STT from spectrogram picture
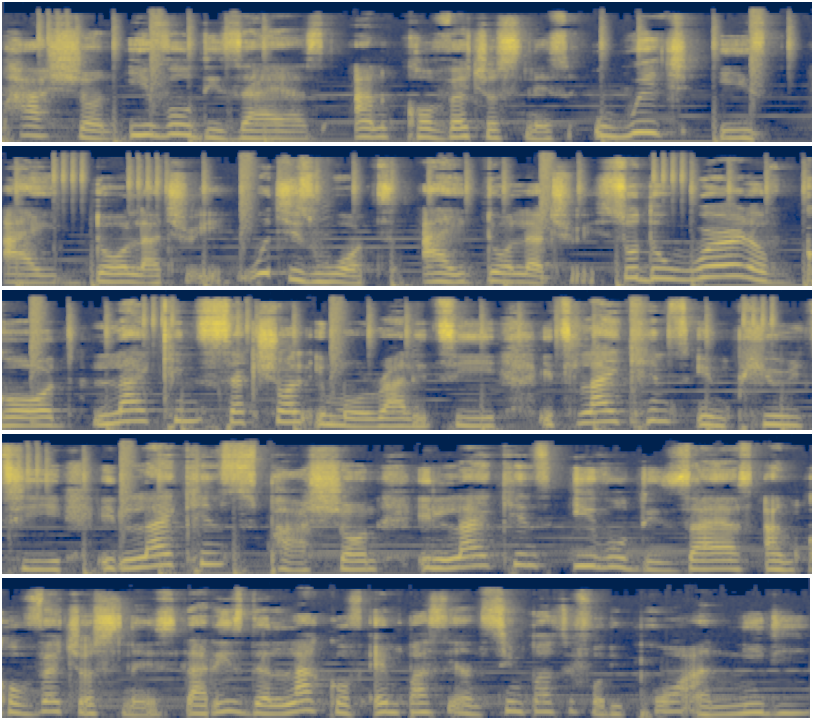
passion, evil desires, and covetousness, which is idolatry. Which is what? Idolatry. So the word of God likens sexual immorality, it likens impurity, it likens passion, it likens evil desires and covetousness, that is the lack of empathy and sympathy for the poor and needy,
